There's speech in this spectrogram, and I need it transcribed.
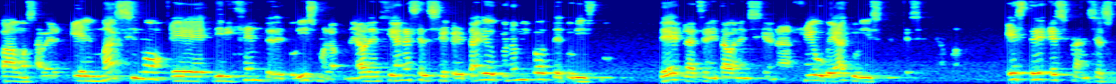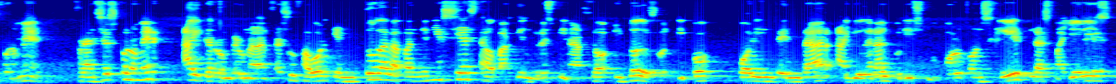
Vamos a ver, el máximo eh, dirigente de turismo en la Comunidad Valenciana es el secretario autonómico de turismo de la Generalitat Valenciana, GVA Turismo, que se llama. Este es Francesco Romero Francesco Lomer hay que romper una lanza a su favor, que en toda la pandemia se ha estado partiendo el espinazo y todo su equipo por intentar ayudar al turismo, por conseguir las mayores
